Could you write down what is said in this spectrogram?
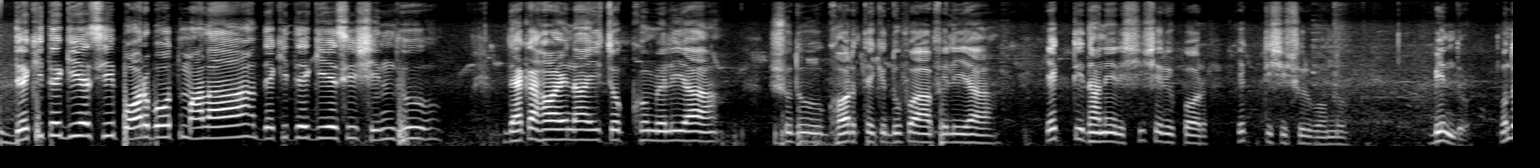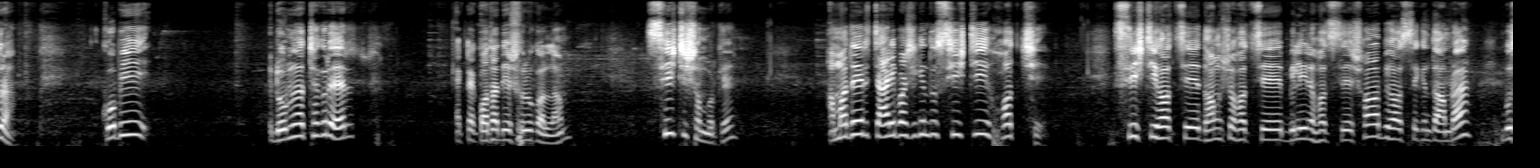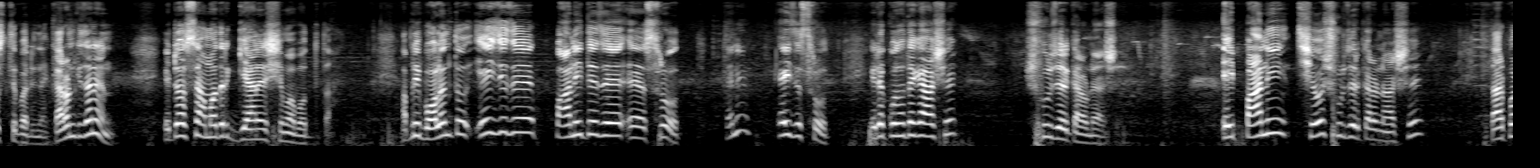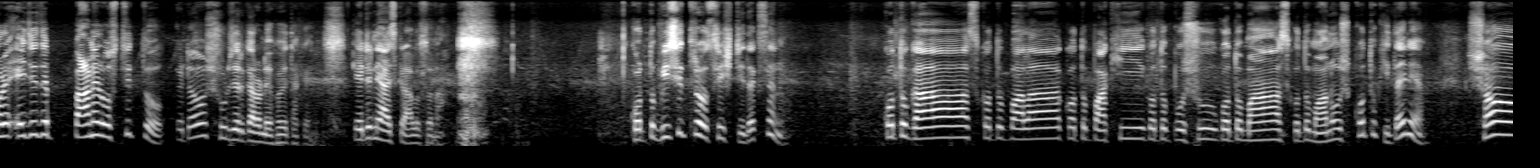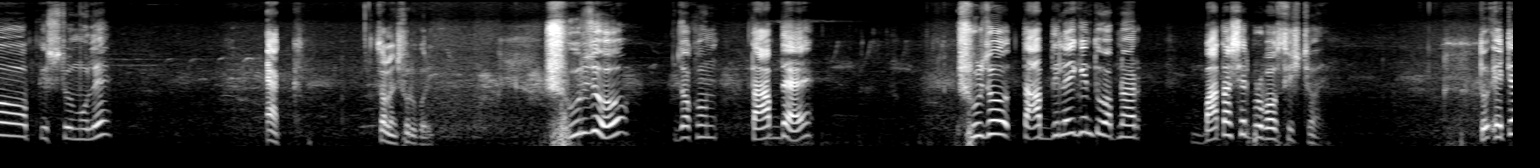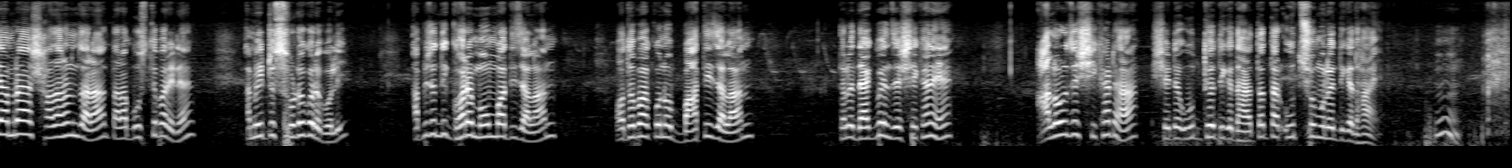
দেখিতে গিয়েছি পর্বতমালা, দেখিতে গিয়েছি সিন্ধু। দেখা হয় নাই চক্ষু মেলিয়া, শুধু ঘর থেকে দুপা ফেলিয়া। একটি ধানের শীষের উপর একটি শিশুর বন্ধু। বিন্দু। বন্ধুরা, কবি রবীন্দ্রনাথ ঠাকুরের একটা কথা দিয়ে শুরু করলাম। সৃষ্টি সম্পর্কে। আমাদের চারিপাশে কিন্তু সৃষ্টি হচ্ছে। সৃষ্টি হচ্ছে, ধ্বংস হচ্ছে, বিলীন হচ্ছে, সবই হচ্ছে কিন্তু আমরা বুঝতে পারি না। কারণ কি জানেন? এটা হচ্ছে আমাদের জ্ঞানের সীমাবদ্ধতা। আপনি বলেন তো, এই যে যে পানিতে যে স্রোত, তাই না? এই যে স্রোত, এটা কোথা থেকে আসে? সূর্যের কারণে আসে। এই পানি সেও সূর্যের কারণে আসে। তারপরে এই যে যে প্রাণের অস্তিত্ব, এটাও সূর্যের কারণে হয়ে থাকে। এটা নিয়ে আজকের আলোচনা। কত বিচিত্র সৃষ্টি, দেখছেন? কত গাছ, কত পালা, কত পাখি, কত পশু, কত মাছ, কত মানুষ, কত কি, তাই না? সব কিছুর মূলে এক। চলেন, শুরু করি। সূর্য যখন তাপ দেয়, সূর্য তাপ দিলেই কিন্তু আপনার বাতাসের প্রভাব সৃষ্টি হয়। তো এটা আমরা সাধারণ যারা, তারা বুঝতে পারি না। আমি একটু ছোটো করে বলি। আপনি যদি ঘরে মোমবাতি জ্বালান অথবা কোনো বাতি জ্বালান তাহলে দেখবেন যে সেখানে আলোর যে শিখাটা, সেটা ঊর্ধ্বের দিকে ধায়, অর্থাৎ তার উৎসমূলের দিকে ধায়। হুম?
